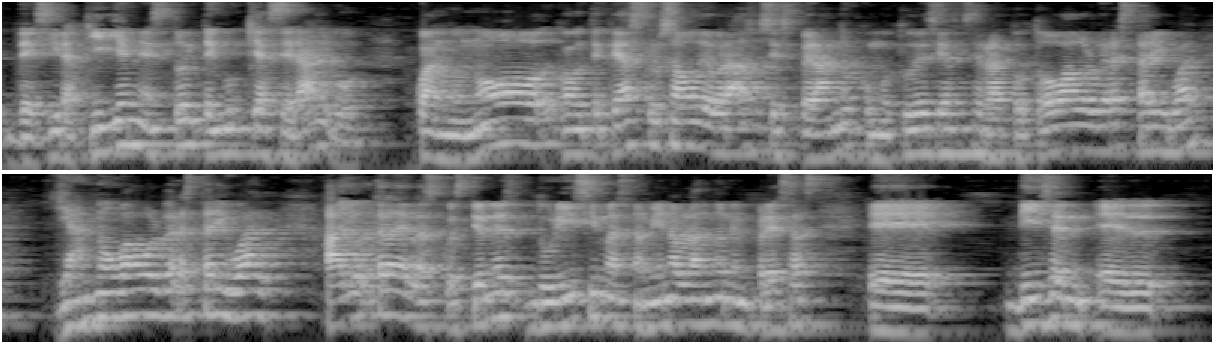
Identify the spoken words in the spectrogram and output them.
decir, aquí viene esto y tengo que hacer algo cuando no, cuando te quedas cruzado de brazos y esperando, como tú decías hace rato, todo va a volver a estar igual, ya no va a volver a estar igual. Hay otra de las cuestiones durísimas también hablando en empresas, eh, dicen el,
